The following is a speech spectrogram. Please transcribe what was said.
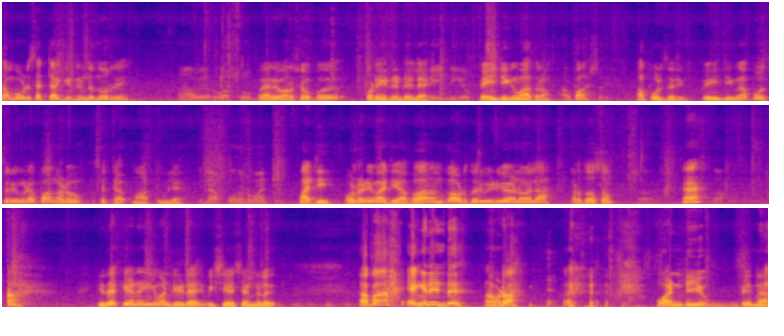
സംഭവം സെറ്റ് സെറ്റാക്കിയിട്ടുണ്ടെന്ന് പറഞ്ഞ്? വേറെ വർക്ക്ഷോപ്പ് തുടങ്ങിയിട്ടുണ്ട് അല്ലേ? പെയിന്റിങ് മാത്രം. അപ്പം സെറിയും അപ്പോൾസറിയും അപ്പോൾ അപ്പോൾസറിയും കൂടെ അപ്പോൾ അങ്ങോട്ട് സെറ്റപ്പ് മാറ്റൂ അല്ലേ? അപ്പം മാറ്റി. ഓൾറെഡി മാറ്റി. അപ്പോൾ നമുക്ക് അവിടുത്തെ ഒരു വീഡിയോ വേണമല്ല അടുത്ത ദിവസം. ഏ? ഇതൊക്കെയാണ് ഈ വണ്ടിയുടെ വിശേഷങ്ങൾ അപ്പോൾ എങ്ങനെയുണ്ട് നമ്മുടെ? വണ്ടിയും പിന്നെ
